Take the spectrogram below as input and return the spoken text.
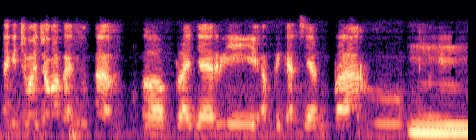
lagi coba-coba kan juga eh, pelajari aplikasi yang baru hmm,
